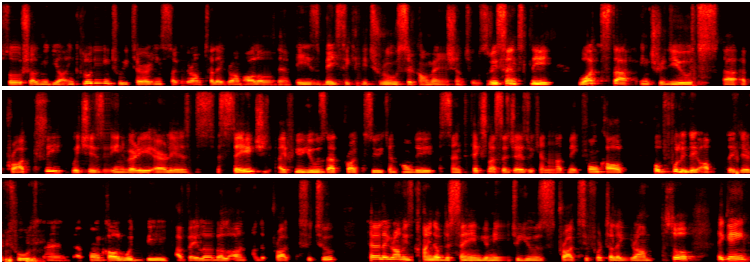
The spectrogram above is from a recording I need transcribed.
social media, including Twitter, Instagram, Telegram, all of them, is basically through circumvention tools. Recently, WhatsApp introduced uh, a proxy, which is in very early stage. If you use that proxy, you can only send text messages. You cannot make phone call. Hopefully, they update their tools and a phone call would be available on, on the proxy too. Telegram is kind of the same. You need to use proxy for Telegram. So again,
